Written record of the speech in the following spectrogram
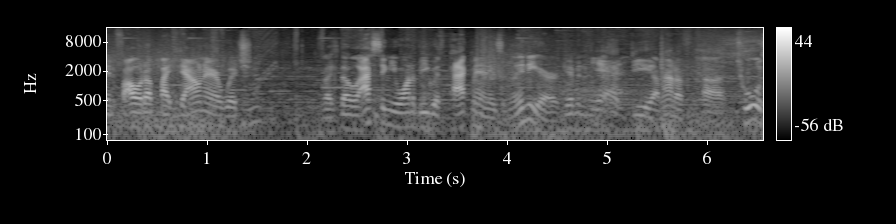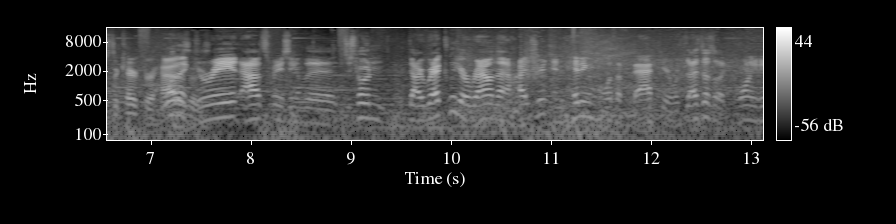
been followed up by down air, which. Like the last thing you want to be with Pac-Man is linear, given Yeah. the amount of uh, tools the character has. What has. a as- great outspacing of the just going directly around that hydrant and hitting him with a back air, which that does like 20,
